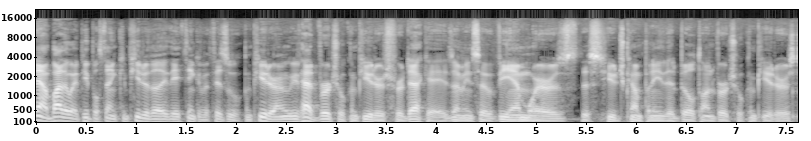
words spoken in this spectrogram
now, by the way, people think computer they, they think of a physical computer. I mean, we've had virtual computers for decades. I mean, so VMware is this huge company that built on virtual computers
